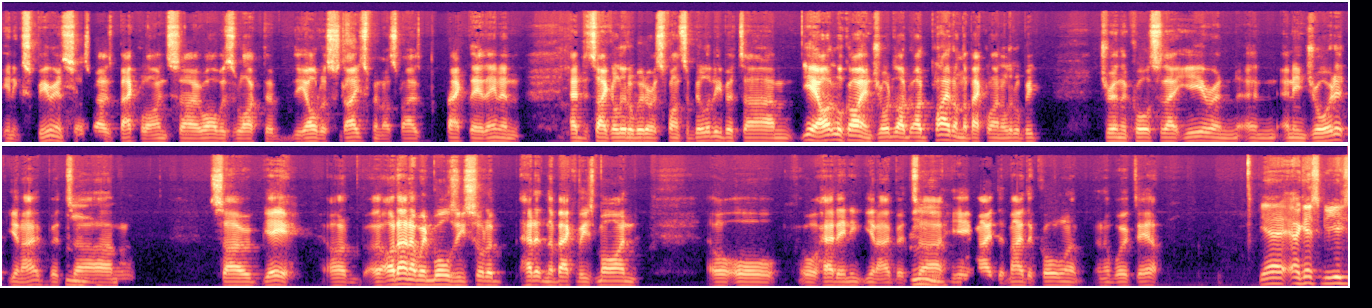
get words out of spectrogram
inexperienced, I suppose, backline. So I was like the the oldest statesman, I suppose, back there then, and had to take a little bit of responsibility. But um, yeah, I, look, I enjoyed it. I'd, I'd played on the backline a little bit during the course of that year, and and and enjoyed it, you know. But Mm. um, so yeah, I, I don't know when Wallsy sort of had it in the back of his mind, or or, or had any, you know. But uh, Mm. yeah, made the made the call and it, and it worked out. Yeah, I guess you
